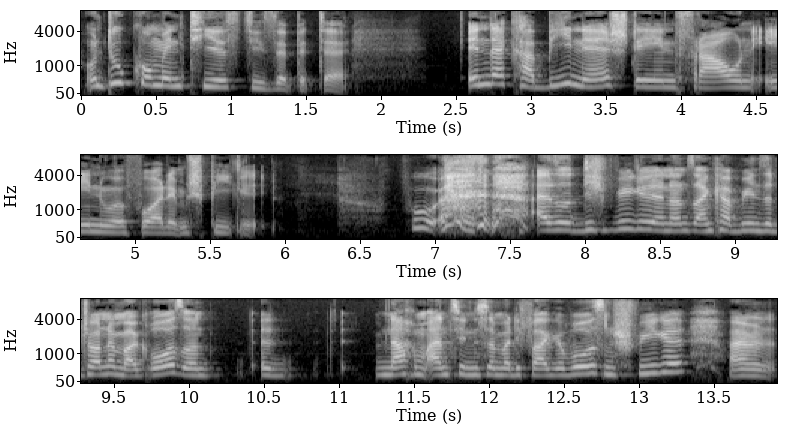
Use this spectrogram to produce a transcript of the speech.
und du kommentierst diese bitte. In der Kabine stehen Frauen eh nur vor dem Spiegel. Puh, also die Spiegel in unseren Kabinen sind schon immer groß und äh, nach dem Anziehen ist immer die Frage, wo ist ein Spiegel? Weil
